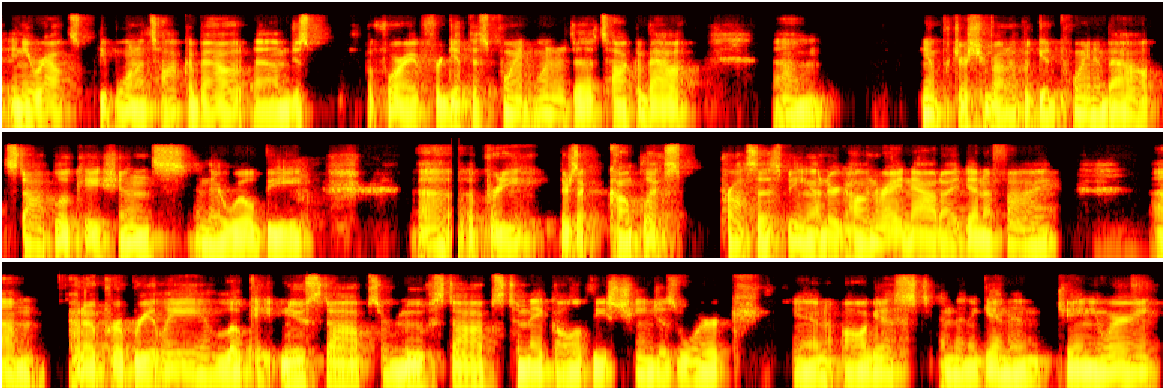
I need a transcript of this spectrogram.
any routes people want to talk about. Um, just before I forget this point, wanted to talk about, um, you know, Patricia brought up a good point about stop locations, and there will be uh, a pretty, there's a complex process being undergone right now to identify um, how to appropriately locate new stops or move stops to make all of these changes work in August and then again in January.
